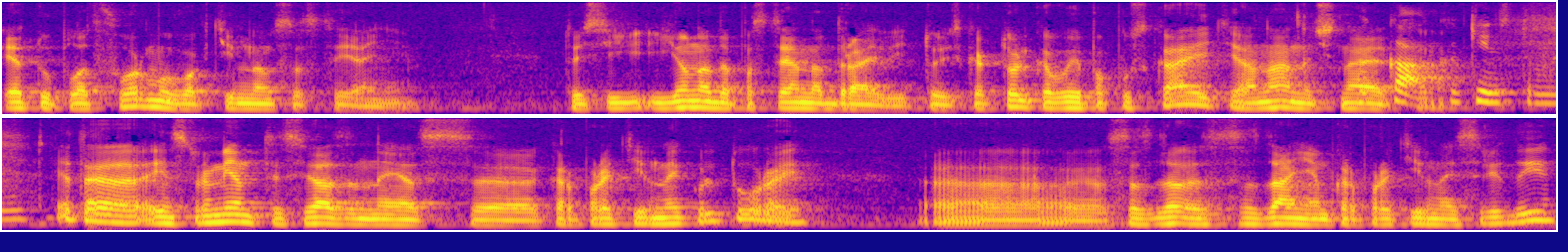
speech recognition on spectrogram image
эту платформу в активном состоянии. То есть ее надо постоянно драйвить. То есть как только вы попускаете, она начинает... А как? Какие инструменты? Это инструменты, связанные с э, корпоративной культурой, созданием корпоративной среды.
